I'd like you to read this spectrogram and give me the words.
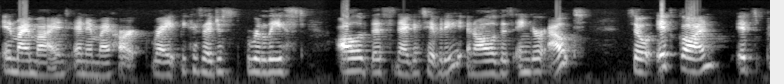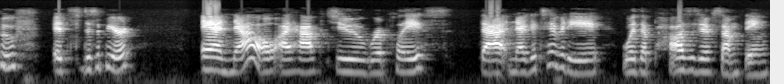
in my mind and in my heart, right? Because I just released all of this negativity and all of this anger out. So it's gone. It's poof. It's disappeared. And now I have to replace that negativity with a positive something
